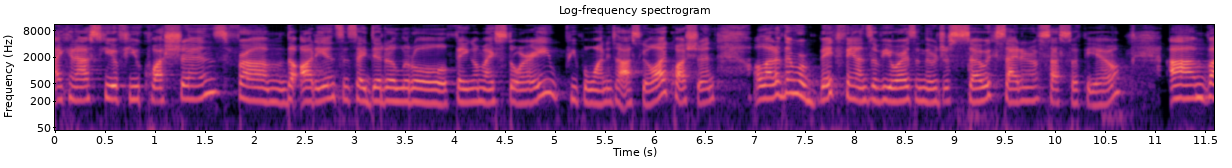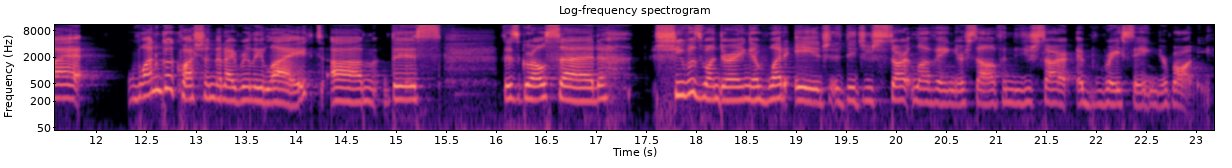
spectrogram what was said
I can ask you a few questions from the audience since I did a little thing on my story. People wanted to ask you a lot of questions. A lot of them were big fans of yours and they were just so excited and obsessed with you. Um, but one good question that I really liked um, this this girl said she was wondering at what age did you start loving yourself and did you start embracing your body?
